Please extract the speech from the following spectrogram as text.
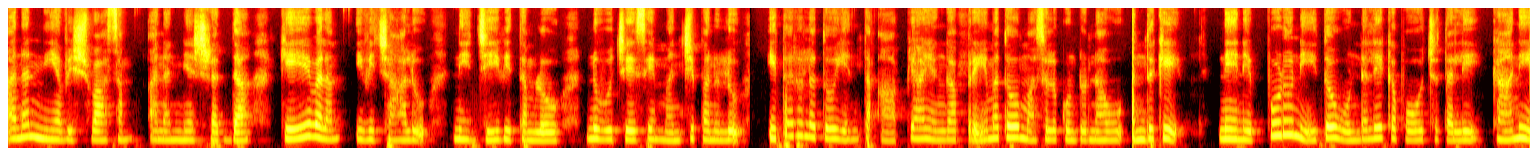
అనన్య విశ్వాసం అనన్య శ్రద్ధ కేవలం ఇవి చాలు. నీ జీవితంలో నువ్వు చేసే మంచి పనులు ఇతరులతో ఎంత ఆప్యాయంగా ప్రేమతో మసులుకుంటున్నావు. అందుకే నేనెప్పుడూ నీతో ఉండలేకపోవచ్చు తల్లి. కానీ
